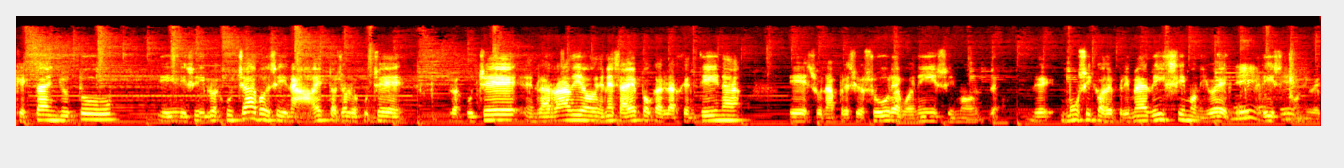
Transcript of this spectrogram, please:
que está en YouTube. Y, si lo escuchás, vos decís, no, esto yo lo escuché, lo escuché en la radio en esa época en la Argentina, es una preciosura, buenísimo de músicos de primerísimo nivel, primerísimo nivel.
